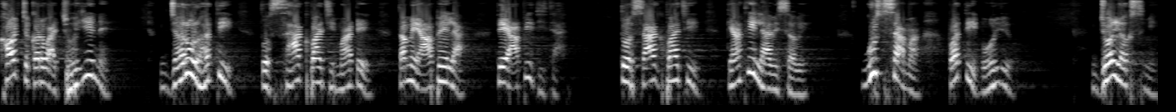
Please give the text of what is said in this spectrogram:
ખર્ચ કરવા જોઈએ ને. જરૂર હતી તો શાકભાજી માટે તમે આપેલા તે આપી દીધા. તો શાકભાજી ક્યાંથી લાવીશ હવે? ગુસ્સામાં પતિ બોલ્યો, જો લક્ષ્મી,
